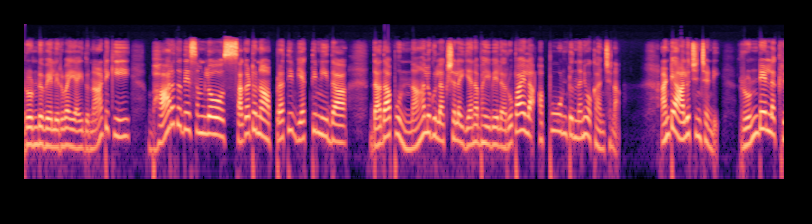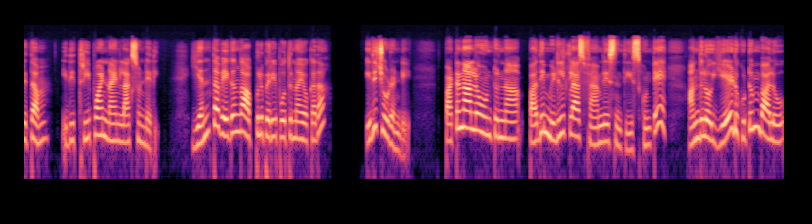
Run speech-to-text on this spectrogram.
రెండు వేలిరవై ఐదు నాటికి భారతదేశంలో సగటున ప్రతి వ్యక్తి మీద దాదాపు నాలుగు లక్షల ఎనభై వేల రూపాయల అప్పు ఉంటుందని ఒక అంచనా. అంటే ఆలోచించండి. రెండేళ్ళ క్రితం ఇది త్రీ పాయింట్ నైన్ లాక్స్ ఉండేది. ఎంత వేగంగా అప్పులు పెరిగిపోతున్నాయో కదా? ఇది చూడండి. పట్టణాల్లో ఉంటున్న పది మిడిల్ క్లాస్ ఫ్యామిలీస్ని తీసుకుంటే అందులో ఏడు కుటుంబాలు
